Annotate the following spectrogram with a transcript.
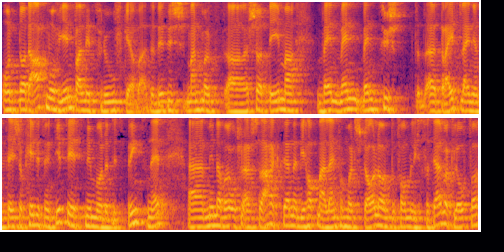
und da darf man auf jeden Fall nicht zu früh aufgeben. Also das ist manchmal äh, schon ein Thema, wenn, wenn, wenn zwischen Dreisleine und sagst, okay, das rentiert sich jetzt nicht mehr oder das bringt es nicht. Äh, wir haben aber oft Sachen gesehen, die hat man einfach mal stahlen und auf ist es von selber gelaufen.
